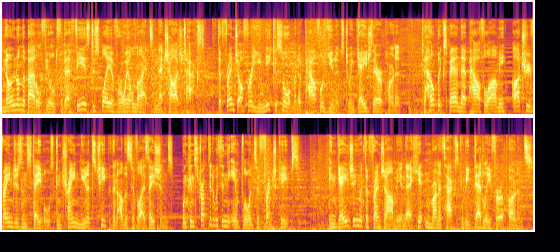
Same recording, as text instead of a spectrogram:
Known on the battlefield for their fierce display of royal knights and their charge attacks, the French offer a unique assortment of powerful units to engage their opponent. To help expand their powerful army, archery ranges and stables can train units cheaper than other civilizations, when constructed within the influence of French keeps. Engaging with the French army and their hit and run attacks can be deadly for opponents.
